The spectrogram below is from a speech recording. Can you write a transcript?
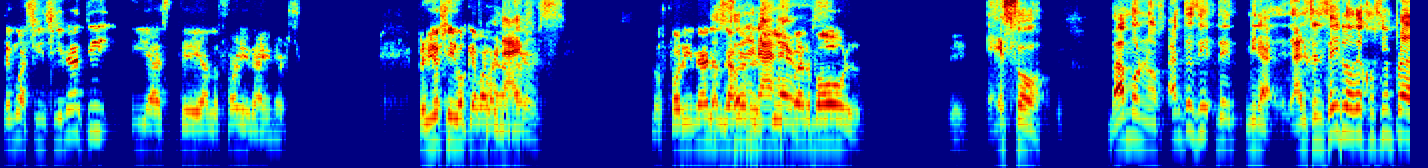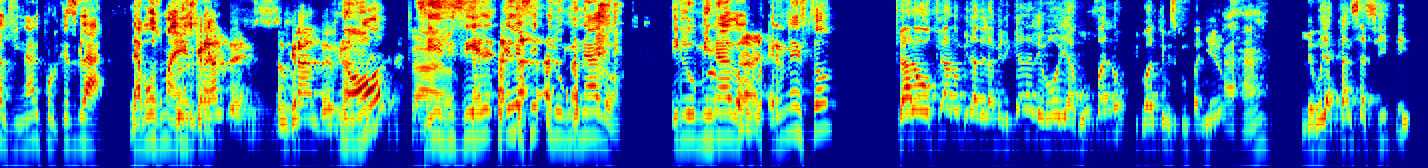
tengo a Cincinnati y a, este, a los 49ers. Pero yo sigo que van a ganar. Los 49ers ganan el Super Bowl. Eso. Vámonos. Antes de, Mira, al Sensei lo dejo siempre al final porque es la, la voz maestra. Es grande, es grande. ¿No? Sí, sí, sí. Él, él es iluminado. Iluminado. Ernesto. Claro, claro, mira, de la americana le voy a Buffalo, igual que mis compañeros. Ajá. Le voy a Kansas City,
